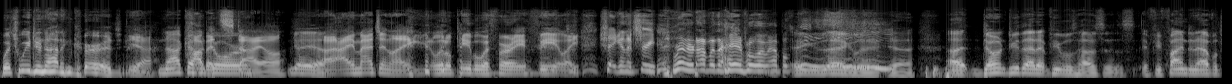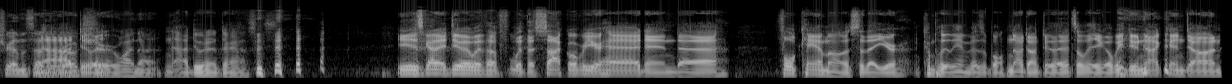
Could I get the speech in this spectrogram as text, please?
which we do not encourage. Yeah, knock on Hobbit the door. style. Yeah, yeah. I, I imagine like little people with furry feet, like shaking the tree, running up with a handful of apples. Exactly. Yeah. Uh, don't do that at people's houses. If you find an apple tree on the side Nah, of the road, do it. sure, why not? Nah, do it at their houses. you just got to do it with a with a sock over your head and uh, full camo so that you're completely invisible. No, don't do that. It's illegal. We do not condone,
